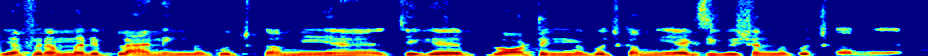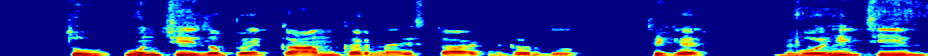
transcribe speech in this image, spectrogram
या फिर हमारी प्लानिंग में कुछ कमी है ठीक है प्लॉटिंग में कुछ कमी है एग्जीक्यूशन में कुछ कमी है तो उन चीज़ों पे काम करना स्टार्ट कर दो ठीक है। वही चीज़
